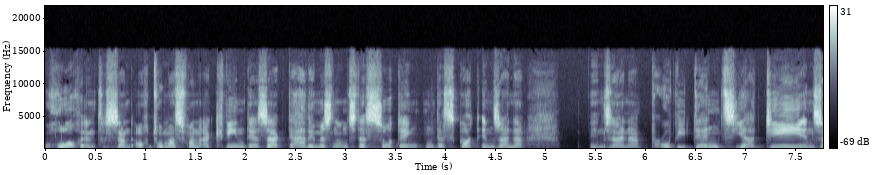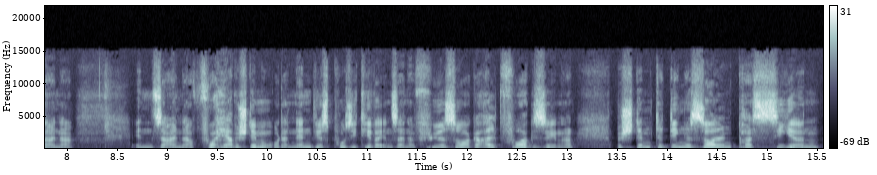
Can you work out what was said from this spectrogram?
hochinteressant. Auch Thomas von Aquin, der sagt, ja, wir müssen uns das so denken, dass Gott in seiner in seiner Providentia Dei, in seiner in seiner Vorherbestimmung oder nennen wir es positiver, in seiner Fürsorge halt vorgesehen hat. Bestimmte Dinge sollen passieren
